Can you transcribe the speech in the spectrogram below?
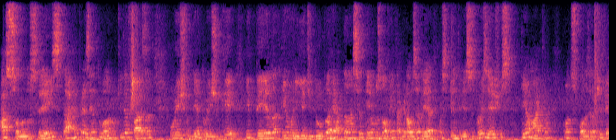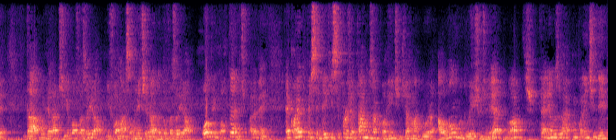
a soma dos três tá, representa o ângulo que defasa o eixo D do eixo Q. E pela teoria de dupla reatância, temos 90 graus elétricos entre esses dois eixos, tem a máquina quantos polos ela tiver. Dado relativo ao fasorial. Informação retirada do fasorial. Outro importante, olha bem, É correto perceber que se projetarmos a corrente de armadura ao longo do eixo direto, ó, teremos a componente D.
